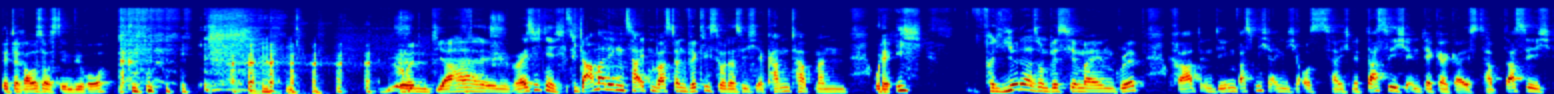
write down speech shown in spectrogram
bitte raus aus dem Büro. und ja, weiß ich nicht. Zu damaligen Zeiten war es dann wirklich so, dass ich erkannt habe, man oder ich verliere da so ein bisschen meinen Grip, gerade in dem, was mich eigentlich auszeichnet, dass ich Entdeckergeist habe, dass ich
